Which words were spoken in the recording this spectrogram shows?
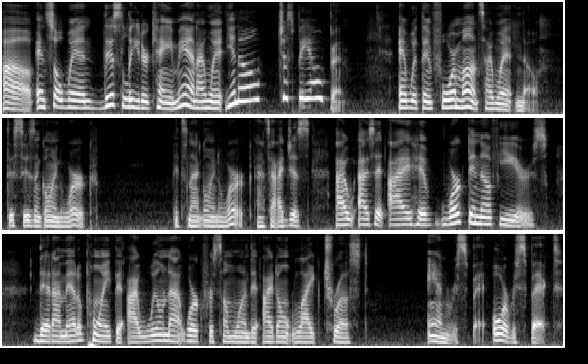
Uh, and so when this leader came in, I went, you know, just be open. And within four months, I went, no, this isn't going to work. It's not going to work. I said, I just, I, I said, I have worked enough years that I'm at a point that I will not work for someone that I don't like, trust, and respect or respect.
